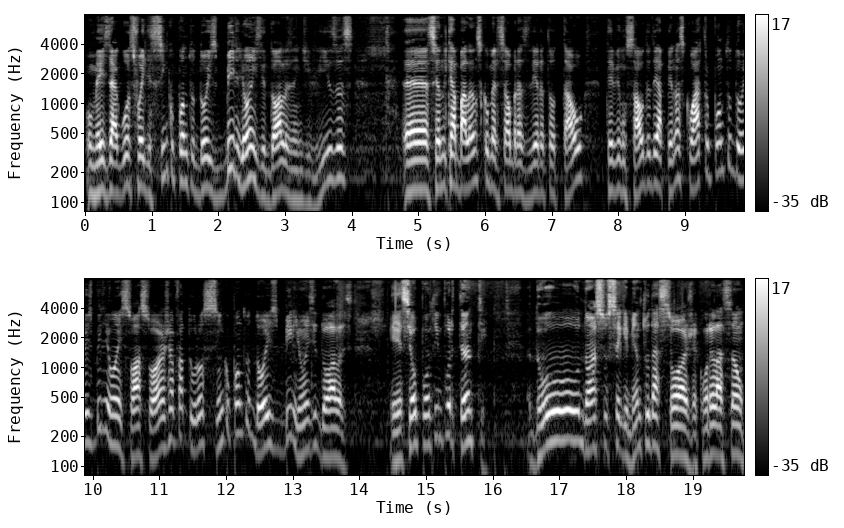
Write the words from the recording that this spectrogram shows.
O mês de agosto foi de 5,2 bilhões de dólares em divisas, é, sendo que a balança comercial brasileira total teve um saldo de apenas 4,2 bilhões. Só a soja faturou 5,2 bilhões de dólares. Esse é o ponto importante do nosso segmento da soja. Com relação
